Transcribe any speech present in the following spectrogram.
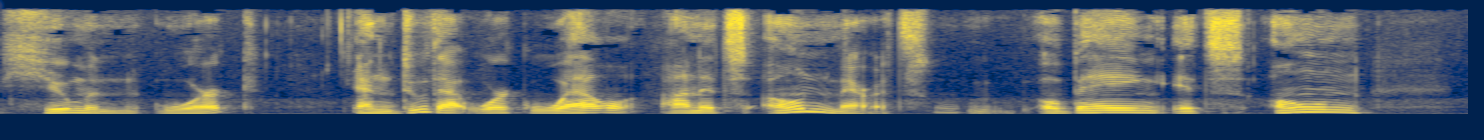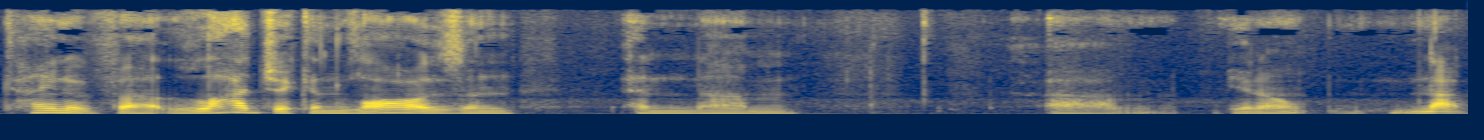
human work and do that work well on its own merits, obeying its own kind of uh, logic and laws and and um, um, you know not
